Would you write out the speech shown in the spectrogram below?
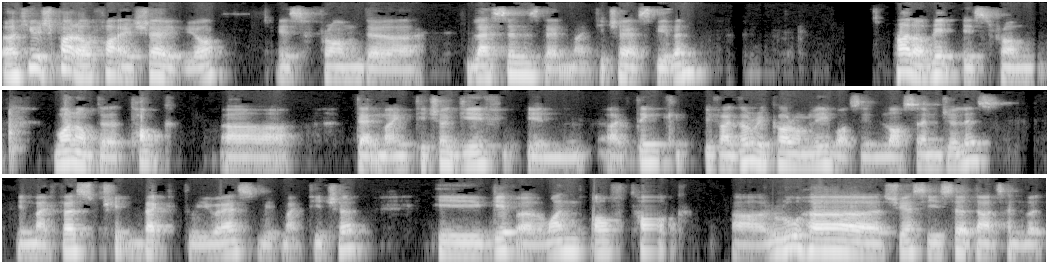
a huge part of what I share with you is from the lessons that my teacher has given. part of it is from one of the talk uh, that my teacher gave in, I think, if I don't recall wrongly, was in Los Angeles in my first trip back to US with my teacher. He gave a one-off talk, uh, 如何学习摄大乘论.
